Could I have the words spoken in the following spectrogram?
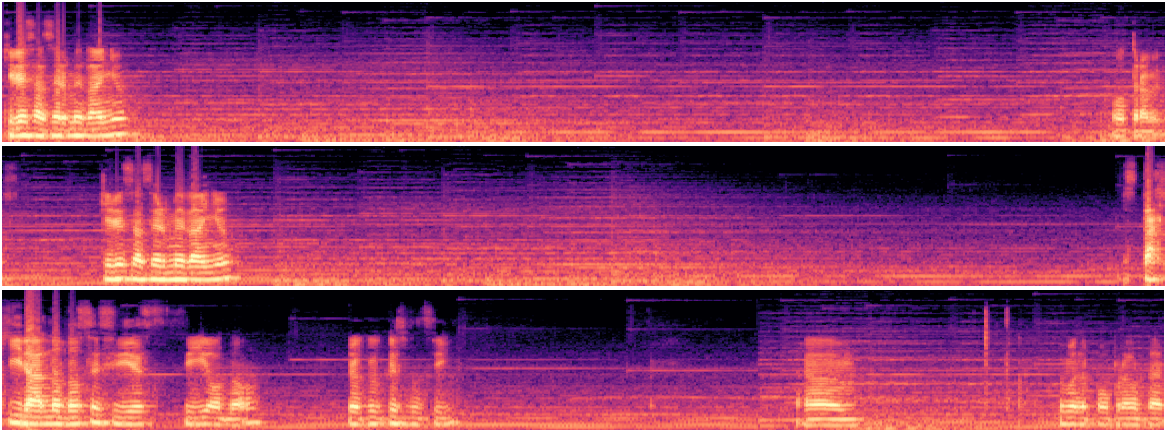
¿quieres hacerme daño? Otra vez. ¿Quieres hacerme daño? Está girando, no sé si es sí o no. Yo creo que es un sí. Um, ¿Qué me le puedo preguntar?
